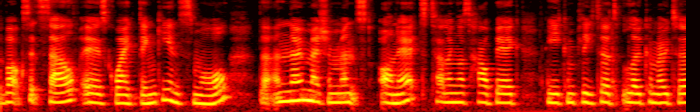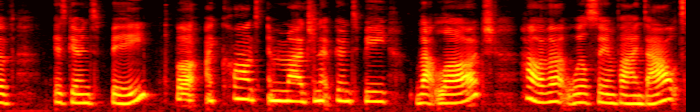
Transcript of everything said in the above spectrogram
The box itself is quite dinky and small. There are no measurements on it telling us how big the completed locomotive is going to be, but I can't imagine it going to be that large. However, we'll soon find out,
